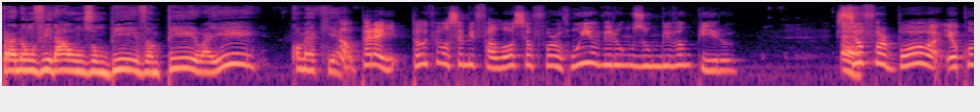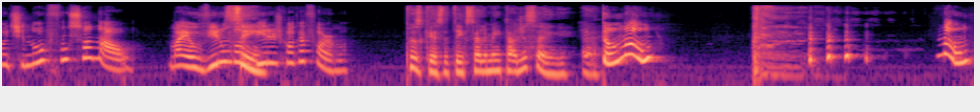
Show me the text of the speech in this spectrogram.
para não virar um zumbi vampiro aí? Como é que é? Não, peraí. Pelo que você me falou, se eu for ruim, eu viro um zumbi vampiro. É. Se eu for boa, eu continuo funcional. Mas eu viro um Sim. vampiro de qualquer forma. Porque você tem que se alimentar de sangue. É. Então não. não.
